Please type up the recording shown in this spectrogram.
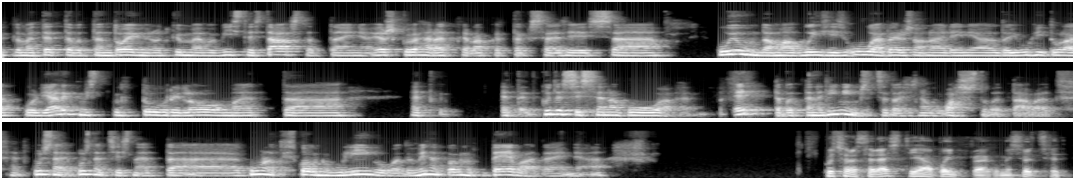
ütleme, et ettevõte on toiminud kümme või viisteist aastat, on ju, järsku ühel hetkel hakatakse siis äh, kujundama või siis uue personali nii-öelda juhi tulekul järgmist kultuuri looma, et äh, et et, et kuidas siis see nagu ettevõte, need inimesed seda siis nagu vastu võtavad, et kus need, kus need siis need, kuhu nad siis kogu aeg nagu liiguvad või mis nad kogu aeg nagu teevad, on ju kusjuures see oli hästi hea point praegu, mis sa ütlesid,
